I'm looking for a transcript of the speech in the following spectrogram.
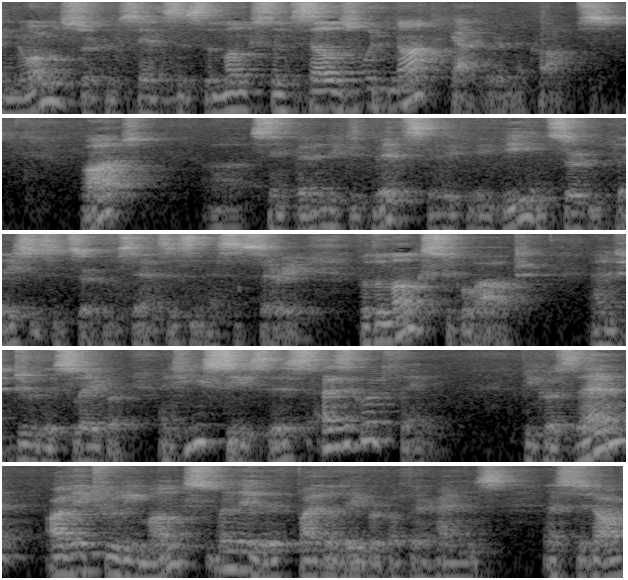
in normal circumstances the monks themselves would not gather in the crops. But uh, St. Benedict admits that it may be in certain places and circumstances necessary for the monks to go out and do this labor. And he sees this as a good thing, because then are they truly monks when they live by the labor of their hands, as did our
